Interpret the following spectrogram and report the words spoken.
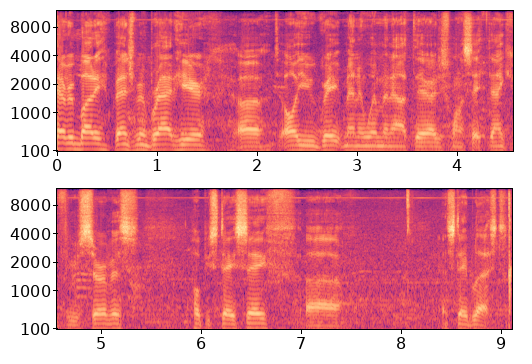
Hey everybody, Benjamin Brad here. Uh, to all you great men and women out there, I just want to say thank you for your service. Hope you stay safe uh, and stay blessed.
